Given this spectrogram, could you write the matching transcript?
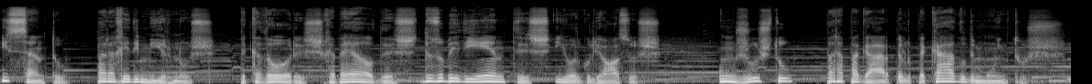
e santo, para redimir-nos, pecadores, rebeldes, desobedientes e orgulhosos. Um justo para pagar pelo pecado de muitos.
